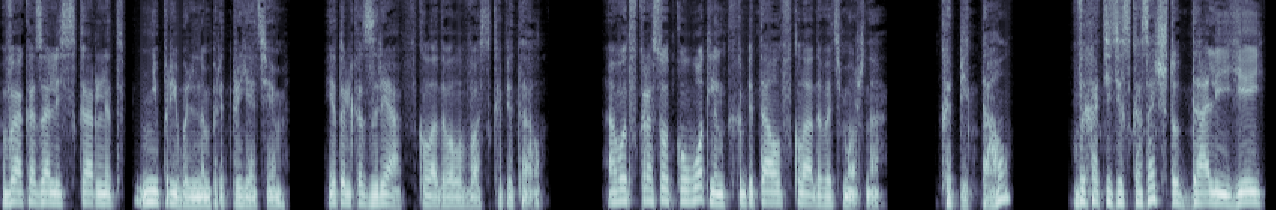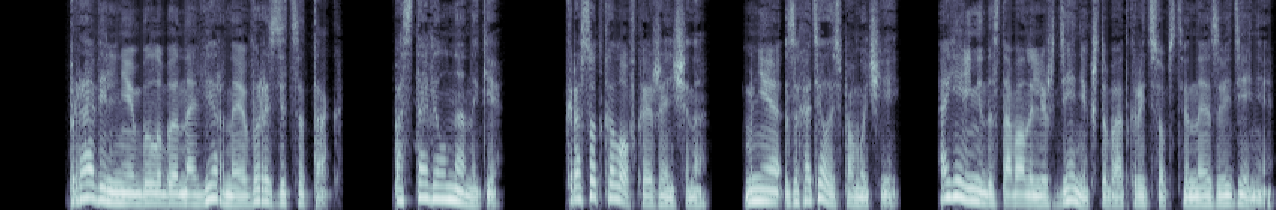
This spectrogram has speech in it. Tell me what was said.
Вы оказались, Скарлетт, неприбыльным предприятием. Я только зря вкладывал в вас капитал. А вот в красотку Уотлинг капитал вкладывать можно. Капитал? Вы хотите сказать, что дали ей... Правильнее было бы, наверное, выразиться так. Поставил на ноги. Красотка ловкая женщина. Мне захотелось помочь ей. А ей не доставало лишь денег, чтобы открыть собственное заведение.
